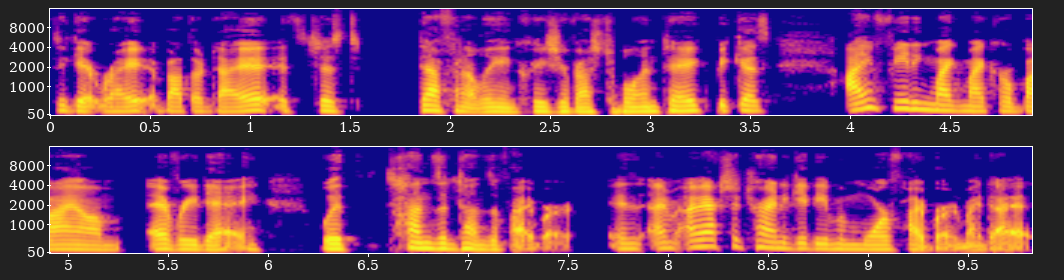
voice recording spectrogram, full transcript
to get right about their diet, it's just definitely increase your vegetable intake because I'm feeding my microbiome every day with tons and tons of fiber. And I'm, I'm, actually trying to get even more fiber in my diet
